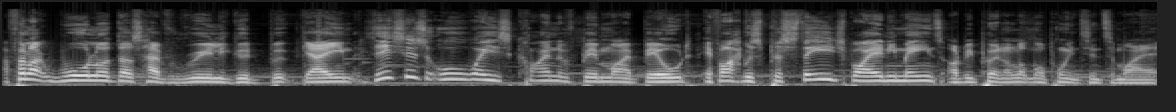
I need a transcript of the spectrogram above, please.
I feel like Warlord does have really good book game. This always kind of been my build. If I was prestige by any means, I'd be putting a lot more points into my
